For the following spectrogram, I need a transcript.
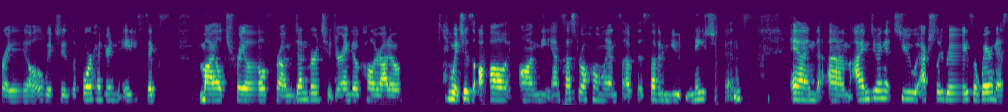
Trail, which is a 486 mile trail from Denver to Durango, Colorado, which is all on the ancestral homelands of the Southern Ute Nations. And um, I'm doing it to actually raise awareness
